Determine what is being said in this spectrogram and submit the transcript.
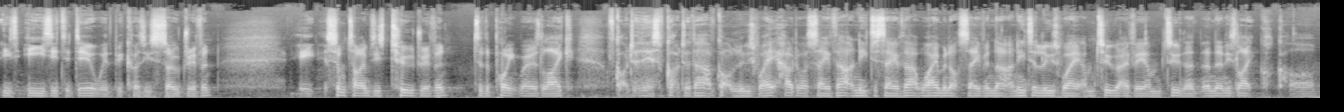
he's easy to deal with because he's so driven. He, sometimes he's too driven to the point where it's like, I've got to do this, I've got to do that, I've got to lose weight. How do I save that? I need to save that. Why am I not saving that? I need to lose weight. I'm too heavy. I'm too. And then he's like, calm.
